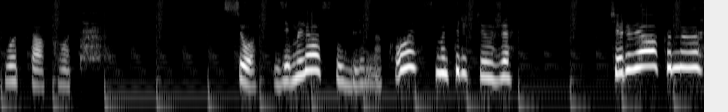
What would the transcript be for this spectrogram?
вот так вот. Все, земля сублена. Ой, смотрите, уже червяк у нас.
